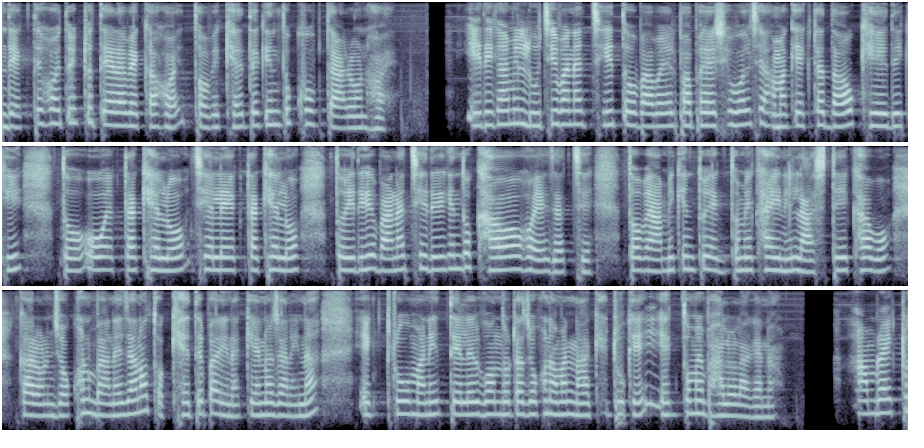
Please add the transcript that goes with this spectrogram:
দেখতে হয়তো একটু তেরা বেঁকা হয়, তবে খেতে কিন্তু খুব দারুণ হয়। এদিকে আমি লুচি বানাচ্ছি, তো বাবাইয়ের পাপা এসে বলছে, আমাকে একটা দাও, খেয়ে দেখি। তো ও একটা খেলো, ছেলে একটা খেলো, তো এদিকে বানাচ্ছি, এদিকে কিন্তু খাওয়াও হয়ে যাচ্ছে। তবে আমি কিন্তু একদমই খাইনি লাস্টেই খাব, কারণ যখন বানাই জানো তো খেতে পারি না, কেন জানি না। একটু মানে তেলের গন্ধটা যখন আমার নাকে ঢুকে, একদমই ভালো লাগে না। আমরা একটু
